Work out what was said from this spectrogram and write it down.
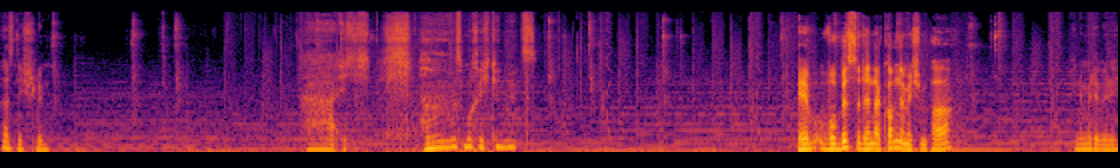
das ist nicht schlimm. Ah, ich. Ah, was mache ich denn jetzt? Okay, wo bist du denn? Da kommen nämlich ein paar. In der Mitte bin ich.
